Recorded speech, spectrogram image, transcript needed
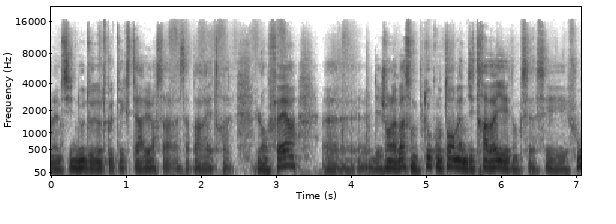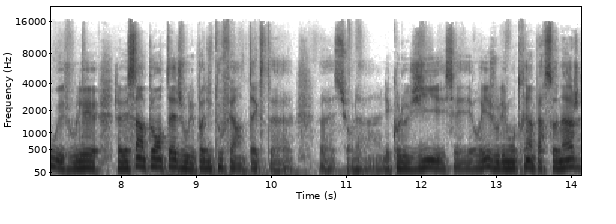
Même si nous de notre côté extérieur ça, ça paraît être l'enfer, des gens là-bas plutôt content même d'y travailler. Donc c'est assez fou. Et je voulais, j'avais ça un peu en tête. Je voulais pas du tout faire un texte euh, euh, sur l'écologie et c'est horrible. Je voulais montrer un personnage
